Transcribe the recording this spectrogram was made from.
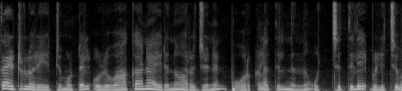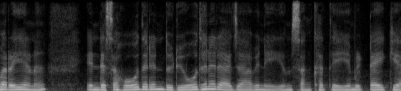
ശക്തമായിട്ടുള്ള ഒരു ഏറ്റുമുട്ടൽ ഒഴിവാക്കാനായിരുന്നു അർജുനൻ പോർക്കളത്തിൽ നിന്ന് ഉച്ചത്തിൽ വിളിച്ചു പറയാണ് എന്റെ സഹോദരൻ ദുര്യോധന രാജാവിനെയും സംഘത്തെയും വിട്ടയക്കുക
